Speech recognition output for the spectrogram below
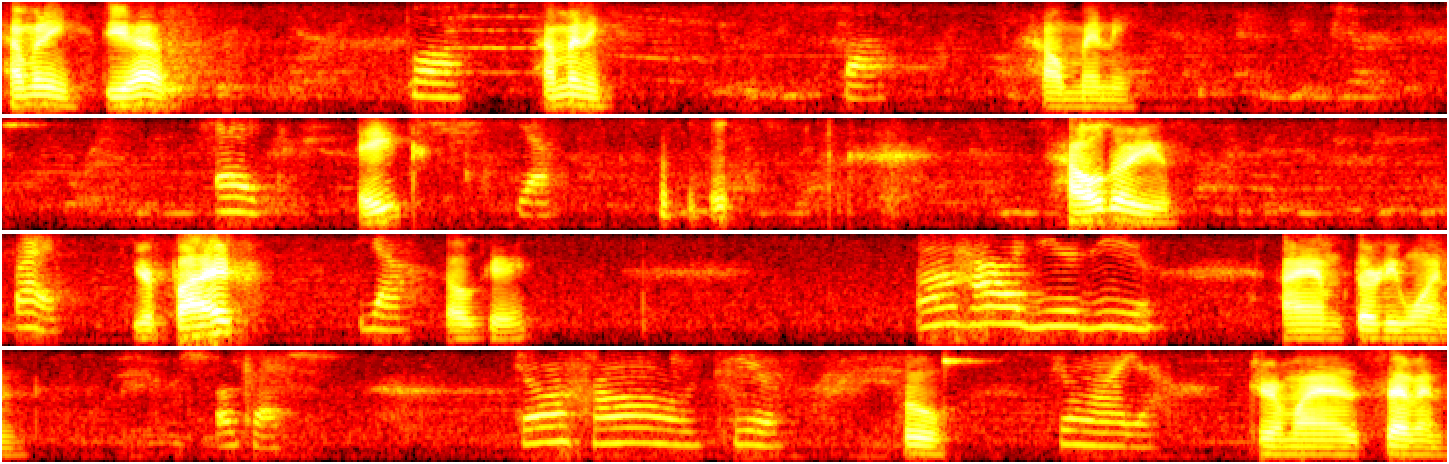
How many do you have? Four. How many? Four. How many? Eight. Eight? Yeah. How old are you? Five. You're five? Yeah. Okay. Uh, how are you? I am 31. Okay. So how old are you? Who? Jeremiah. Jeremiah is seven.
